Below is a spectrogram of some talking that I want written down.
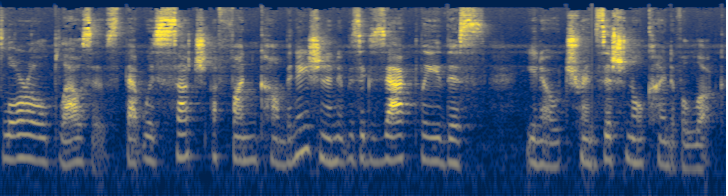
floral blouses. That was such a fun combination, and it was exactly this, you know, transitional kind of a look.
